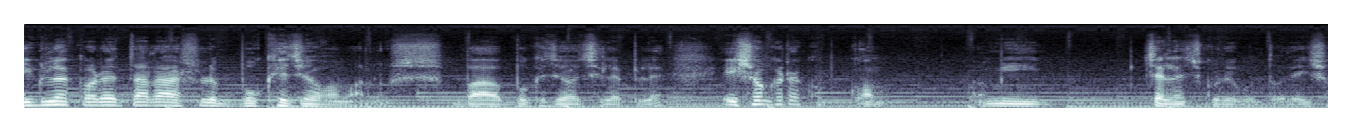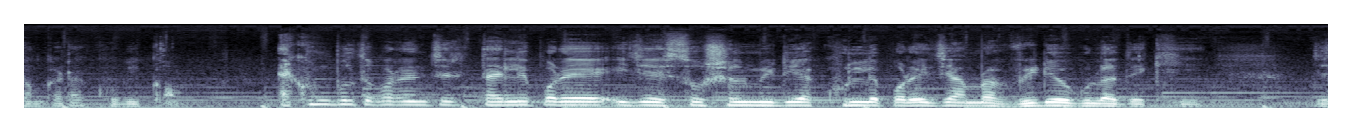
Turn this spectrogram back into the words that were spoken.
এগুলা করে তারা আসলে বকে যাওয়া মানুষ বা বকে যাওয়া ছেলেপেলে। এই সংখ্যাটা খুব কম। আমি চ্যালেঞ্জ করে বলতে পারি, এই সংখ্যাটা খুবই কম। এখন বলতে পারেন যে তাইলে পরে এই যে সোশ্যাল মিডিয়া খুললে পরে যে আমরা ভিডিওগুলো দেখি, যে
